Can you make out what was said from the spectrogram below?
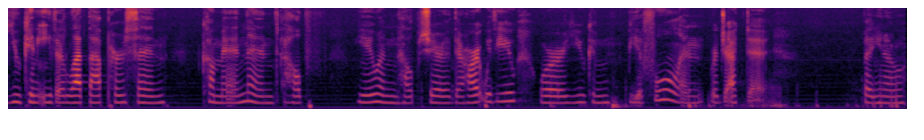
you can either let that person come in and help you and help share their heart with you or you can be a fool and reject it. But you know,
